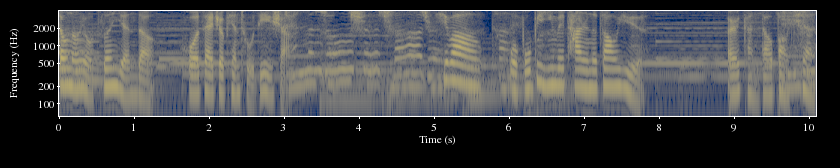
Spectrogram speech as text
都能有尊严的活在这片土地上。希望我不必因为他人的遭遇而感到抱歉。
